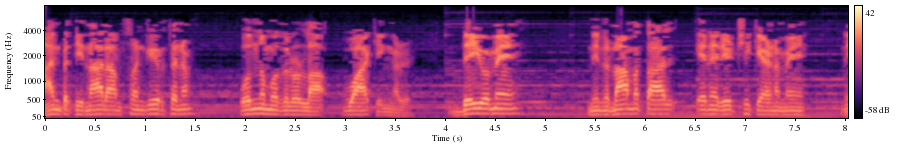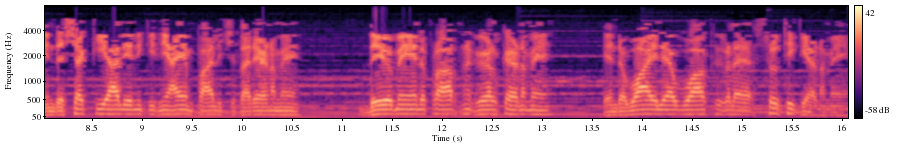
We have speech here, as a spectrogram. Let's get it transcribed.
അൻപത്തിനാലാം സങ്കീർത്തനം ഒന്നു മുതലുള്ള വാക്യങ്ങൾ. ദൈവമേ നിന്റെ നാമത്താൽ എന്നെ രക്ഷിക്കണമേ. നിന്റെ ശക്തിയാൽ എനിക്ക് ന്യായം പാലിച്ചു തരണമേ. ദൈവമേ എന്റെ പ്രാർത്ഥന കേൾക്കണമേ. എന്റെ വായിലെ വാക്കുകളെ ശ്രദ്ധിക്കണമേ.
